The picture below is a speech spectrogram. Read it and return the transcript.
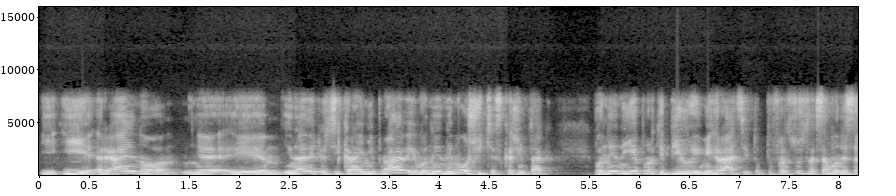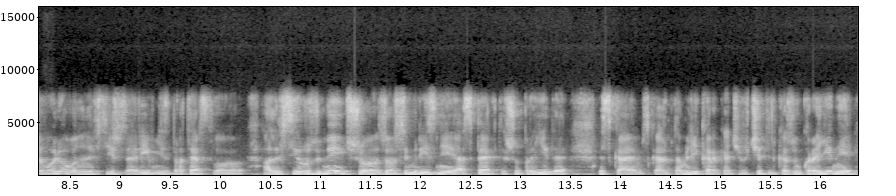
І, і реально, е, і, і навіть оці крайні праві, вони не можуть, скажімо так, вони не є проти білої міграції. Тобто французи так само не завольовано, не всі ж за рівність братерства, але всі розуміють, що зовсім різні аспекти, що приїде, не скажімо, скажімо, там лікарка чи вчителька з України,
